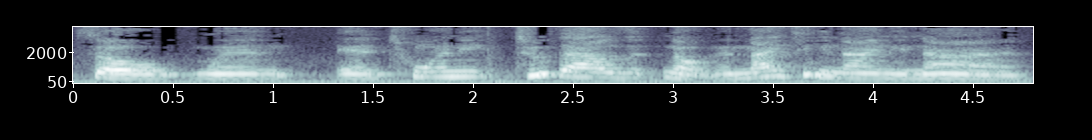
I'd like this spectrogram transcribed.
So when in 20, 2000, no, in 1999,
